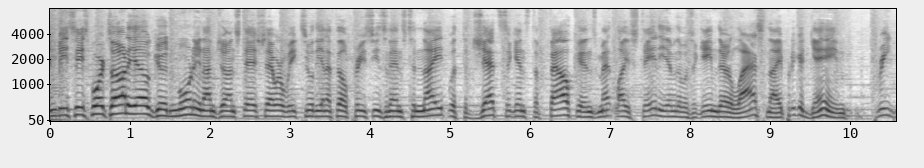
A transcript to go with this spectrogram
NBC Sports Audio, good morning. I'm John Stashower. Week two of the NFL preseason ends tonight with the Jets against the Falcons, MetLife Stadium. There was a game there last night. Pretty good game. Three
